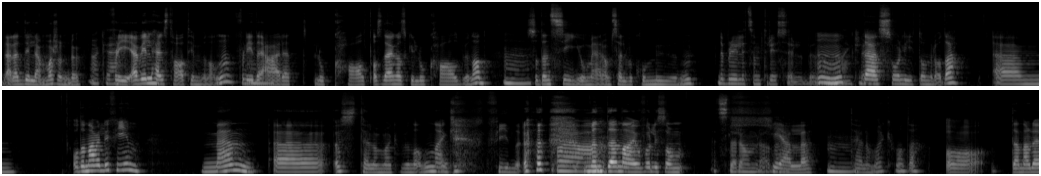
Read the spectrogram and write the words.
det er et dilemma, skjønner du. Okay. Fordi jeg vil helst ha timbunaden fordi det Mhm. er et lokalt Altså det er en ganske lokal bunad, mm. så den sier jo mer om selve kommunen. Det blir litt som Trysil-bunaden, Mm, egentlig. det er så lite område. Um, og den er veldig fin. Men uh, Øst-Telemark-bunaden er egentlig finere. Oh, ja. Men den er jo for liksom Et større område. hele Mm. Telemark, på en måte. Og den, det,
